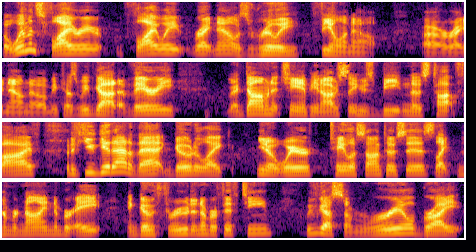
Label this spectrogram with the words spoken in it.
But women's flyweight flyweight right now is really feeling out uh, right now, Noah, because we've got a very a dominant champion, obviously, who's beaten those top five. But if you get out of that, go to like you know where Taila Santos is, like number nine, number eight, and go through to number fifteen. we've got some real bright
